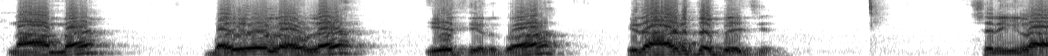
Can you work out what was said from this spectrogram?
நாம பயோலாவில் ஏத்திருக்கோம் இது அடுத்த பேஜ் சரிங்களா?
